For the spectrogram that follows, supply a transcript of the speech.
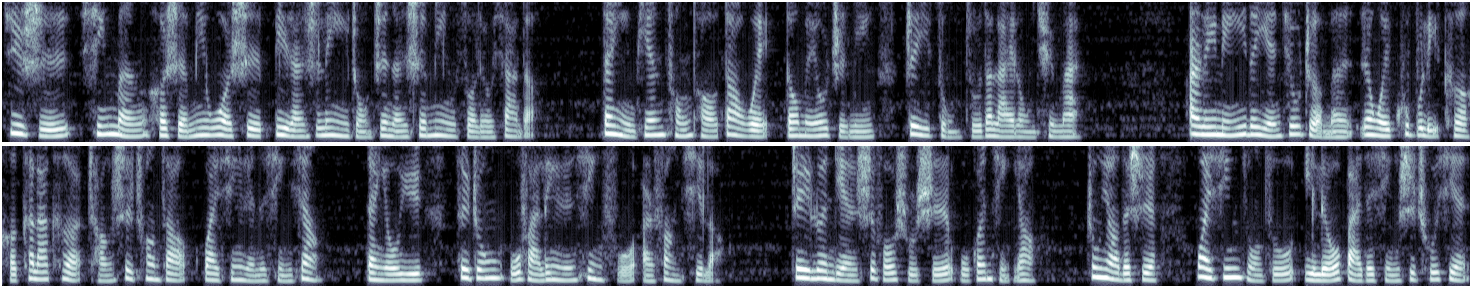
巨石、星门和神秘卧室，必然是另一种智能生命所留下的。但影片从头到尾都没有指明这一种族的来龙去脉。二零零一的研究者们认为库布里克和克拉克尝试创造外星人的形象。但由于最终无法令人信服而放弃了。这一论点是否属实无关紧要，重要的是外星种族以留白的形式出现，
